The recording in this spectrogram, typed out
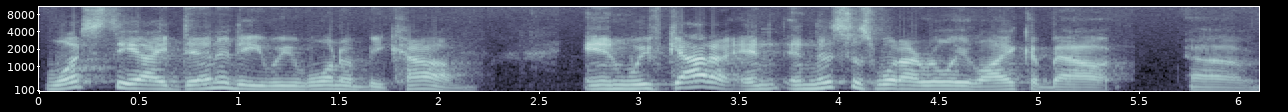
what's the identity we want to become? And we've got to. And and this is what I really like about uh,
